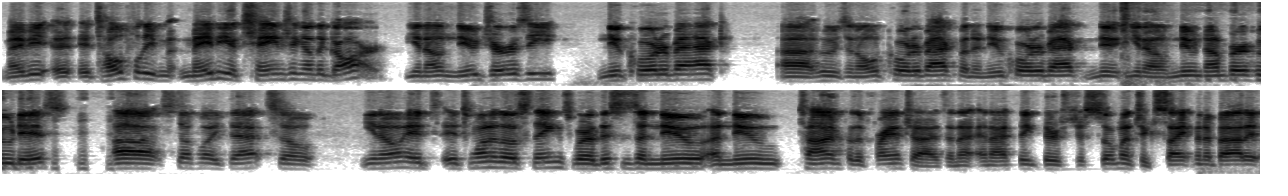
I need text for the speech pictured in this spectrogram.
maybe it's hopefully maybe a changing of the guard. You know, new jersey, new quarterback." Uh, who's an old quarterback but a new quarterback, new you know, new number, who dis, uh, stuff like that. So you know, it's it's one of those things where this is a new a new time for the franchise, and I, and I think there's just so much excitement about it.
